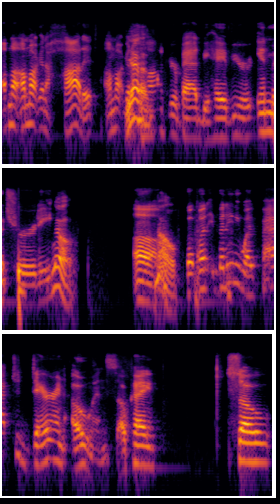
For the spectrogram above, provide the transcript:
I'm not. I'm not going to hide it. I'm not going to yeah. hide your bad behavior, immaturity. No. Um, no. But but but anyway, back to Darren Owens. Okay. So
